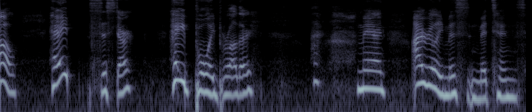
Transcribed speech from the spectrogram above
Oh, hey, sister. Hey, boy brother. Man, I really miss Mittens.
